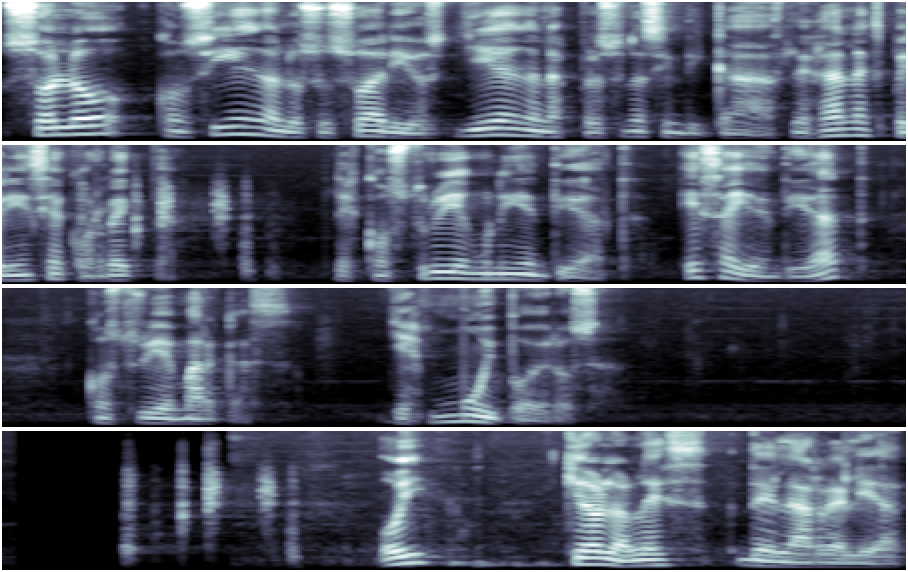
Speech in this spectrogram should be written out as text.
solo consiguen a los usuarios, llegan a las personas indicadas, les dan la experiencia correcta, les construyen una identidad. Esa identidad construye marcas y es muy poderosa. Hoy quiero hablarles de la realidad.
